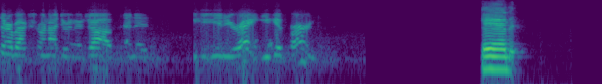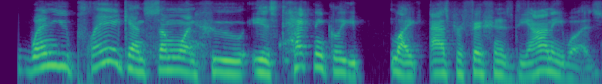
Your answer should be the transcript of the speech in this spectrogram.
center backs who are not doing their job, and it, and you're right, you get burned. And when you play against someone who is technically like as proficient as Diani was,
